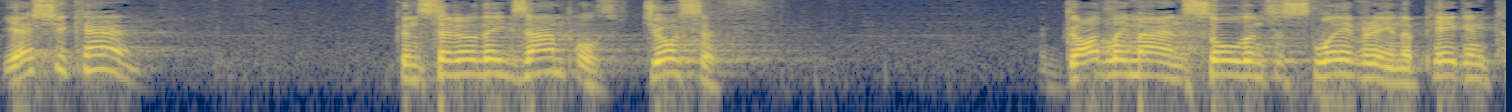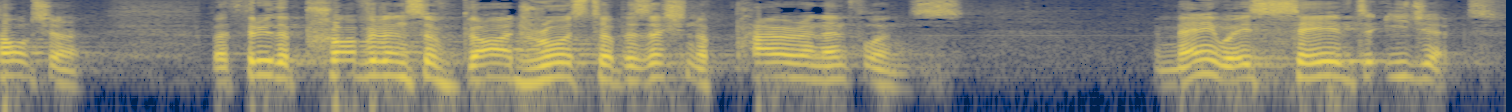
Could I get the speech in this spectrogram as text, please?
Yes, you can. Consider the examples. Joseph, a godly man sold into slavery in a pagan culture but through the providence of God rose to a position of power and influence. In many ways, saved Egypt.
